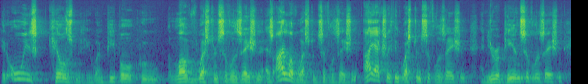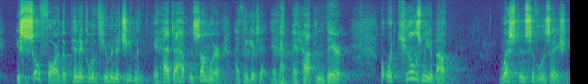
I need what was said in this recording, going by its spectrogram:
It always kills me when people who love Western civilization, as I love Western civilization, I actually think Western civilization and European civilization is so far the pinnacle of human achievement. It had to happen somewhere. I think it, it, it happened there. But what kills me about Western civilization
